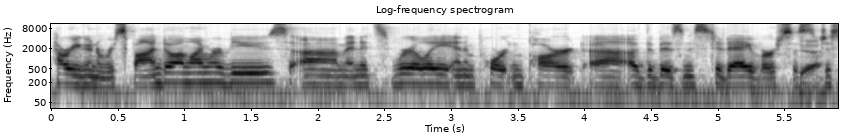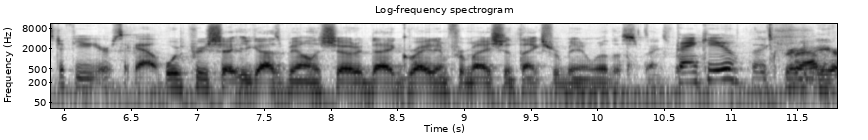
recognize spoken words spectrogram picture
How are you going to respond to online reviews? Um, and it's really an important part uh, of the business today versus yeah. just a few years ago. We appreciate you guys being on the show today. Great information. Thanks for being with us. Thanks. thank you. Thanks for having me.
